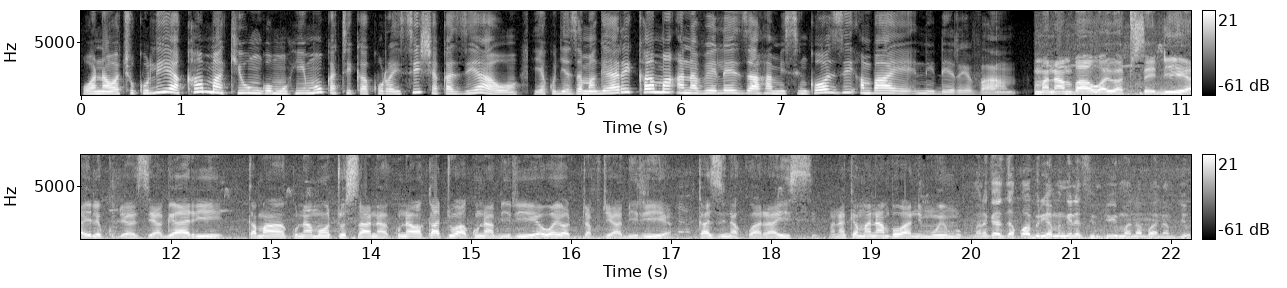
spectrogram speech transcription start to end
wanawachukulia kama kiungo muhimu katika kurahisisha kazi yao ya kujaza magari, kama anavyoeleza Hamisi Ngozi ambaye ni dereva. Manamba huwa yatusaidia ile kujazia gari, kama kuna moto sana, kuna wakati huwa hakuna abiria, huwa watutafutia abiria, kazi inakuwa rahisi, manake manamba huwa ni muhimu. Maanake zitakuwa abiria mwingine simjui, manamba anamjua,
